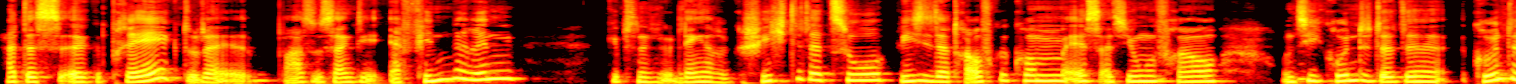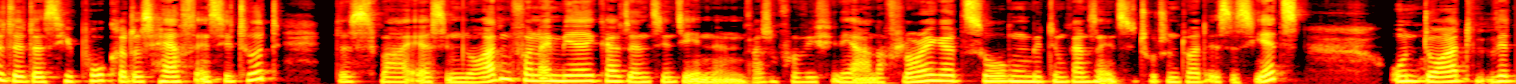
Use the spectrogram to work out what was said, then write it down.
hat das äh, geprägt oder war sozusagen die Erfinderin. Gibt es eine längere Geschichte dazu, wie sie da drauf gekommen ist als junge Frau und sie gründete, gründete das Hippokrates Health Institute. Das war erst im Norden von Amerika, dann sind sie in den, was vor wie viele Jahren nach Florida gezogen mit dem ganzen Institut und dort ist es jetzt. Und dort wird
